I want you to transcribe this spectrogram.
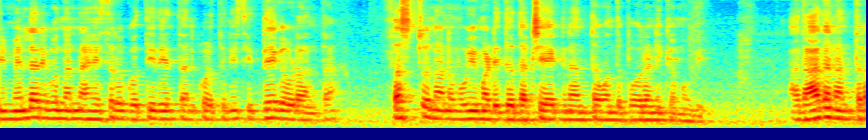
ನಿಮ್ಮೆಲ್ಲರಿಗೂ ನನ್ನ ಹೆಸರು ಗೊತ್ತಿದೆ ಅಂತ ಅಂದ್ಕೊಳ್ತೀನಿ ಸಿದ್ದೇಗೌಡ ಅಂತ. ಫಸ್ಟು ನಾನು ಮೂವಿ ಮಾಡಿದ್ದು ದಕ್ಷಯಜ್ಞ ಅಂತ ಒಂದು ಪೌರಾಣಿಕ ಮೂವಿ ಅದಾದ ನಂತರ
